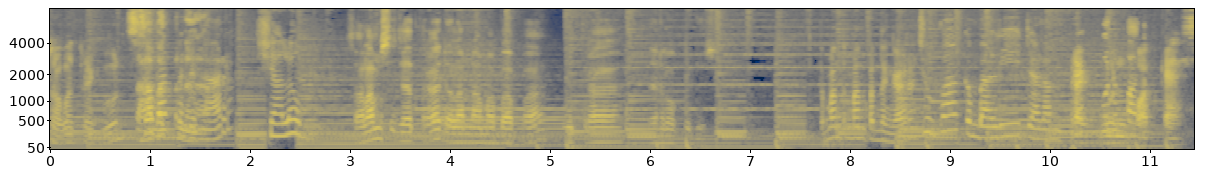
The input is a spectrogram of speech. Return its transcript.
Sobat Breakbun, Sobat pendengar, Shalom. Salam sejahtera dalam nama Bapa, Putra, dan Roh Kudus. teman-teman pendengar, jumpa kembali dalam Breakbun Podcast. Podcast.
